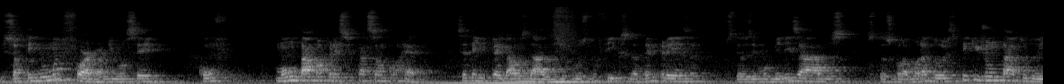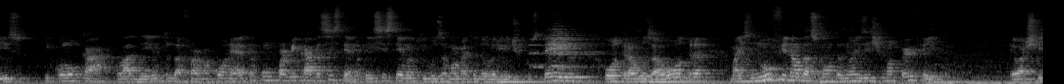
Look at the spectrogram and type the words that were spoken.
E só tem uma forma de você montar uma precificação correta. Você tem que pegar os dados de custo fixo da tua empresa, os teus imobilizados, os teus colaboradores, você tem que juntar tudo isso e colocar lá dentro da forma correta, conforme cada sistema. Tem sistema que usa uma metodologia de custeio, outra usa outra, mas no final das contas não existe uma perfeita. Eu acho que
